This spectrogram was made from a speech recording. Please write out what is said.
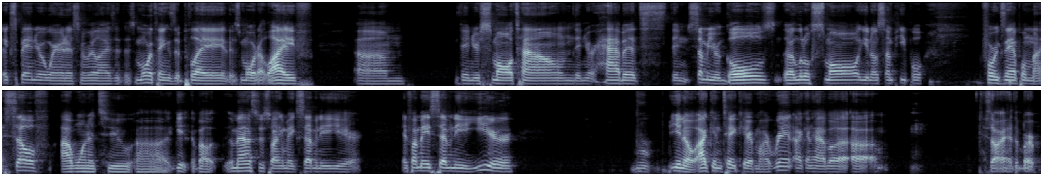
expand your awareness and realize that there's more things at play. There's more to life. Um, than your small town, than your habits, than some of your goals are a little small. You know, some people, for example, myself, I wanted to uh, get about a master so I can make 70 a year. If I made 70 a year, you know, I can take care of my rent. I can have a, um, sorry, I had to burp.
